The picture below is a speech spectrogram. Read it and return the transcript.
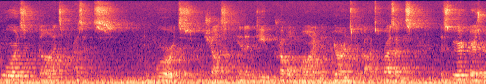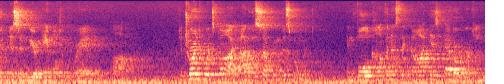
towards God's presence. And words are just in a deep, troubled mind that yearns for God's presence. The Spirit bears witness, and we are able to pray, to turn towards God out of the suffering of this moment, in full confidence that God is ever working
